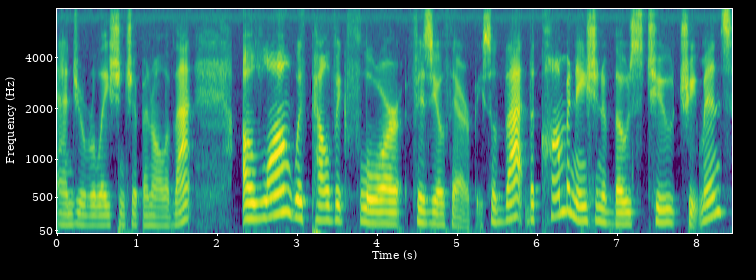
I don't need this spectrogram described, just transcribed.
and your relationship and all of that, along with pelvic floor physiotherapy. So, that the combination of those two treatments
